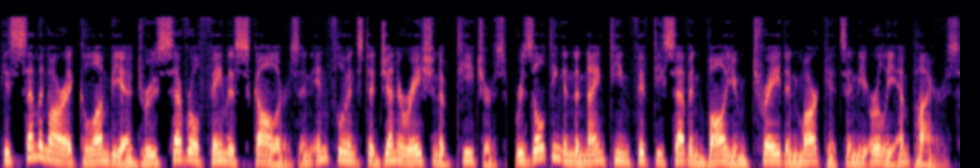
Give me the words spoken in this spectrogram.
His seminar at Columbia drew several famous scholars and influenced a generation of teachers, resulting in the 1957 volume Trade and Markets in the Early Empires.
